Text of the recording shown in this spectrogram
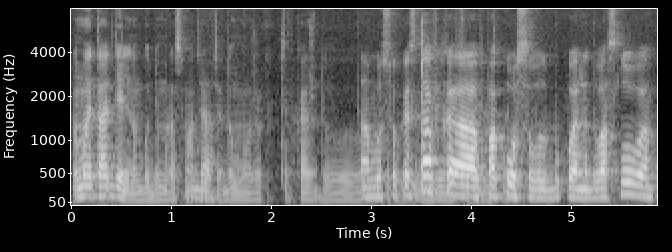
Ну, мы это отдельно будем рассматривать, да. я думаю, уже как-то в каждую... Там высокая ставка, по Косово буквально два слова.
